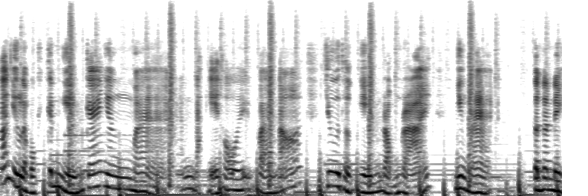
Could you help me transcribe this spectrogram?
nó như là một cái kinh nghiệm cá nhân mà anh đặt vậy thôi và nó chưa thực nghiệm rộng rãi. Nhưng mà tin anh đi.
